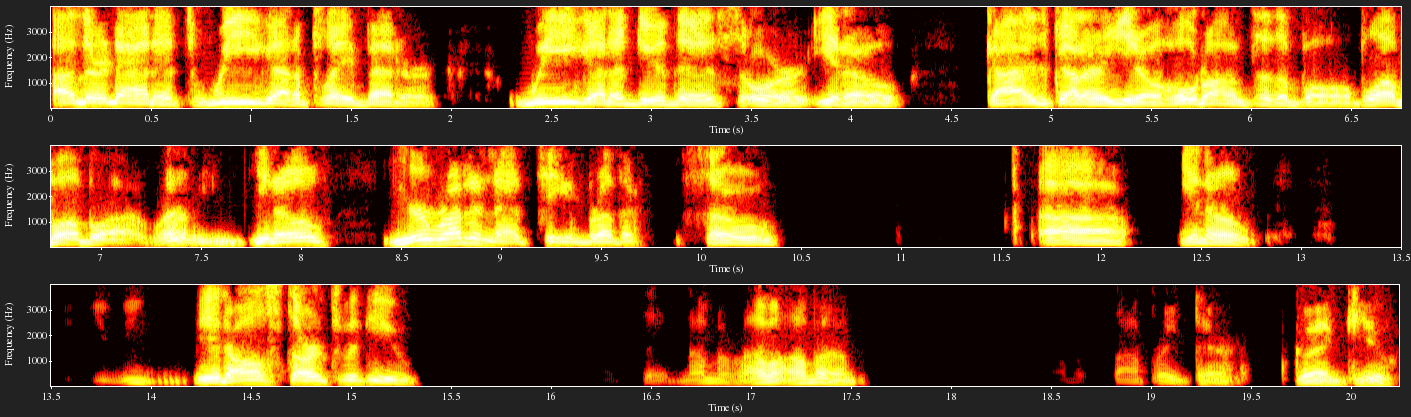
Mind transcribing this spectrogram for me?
Other than that, it's we got to play better. We got to do this, or you know, guys got to you know hold on to the ball. Blah blah blah. Well, you know, you're running that team, brother. So, uh, you know, it all starts with you. I'm, I'm, I'm gonna stop right there. Go ahead, Q.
